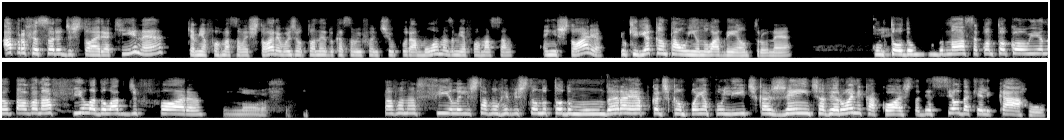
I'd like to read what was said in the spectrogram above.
a professora de história aqui, né? Que a minha formação é história, hoje eu estou na educação infantil por amor, mas a minha formação é em história. Eu queria cantar o hino lá dentro, né? Com Sim. todo mundo. Nossa, quando tocou o hino, eu estava na fila do lado de fora. Nossa. Estava na fila, eles estavam revistando todo mundo. Era época de campanha política. Gente, a Verônica Costa desceu daquele carro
